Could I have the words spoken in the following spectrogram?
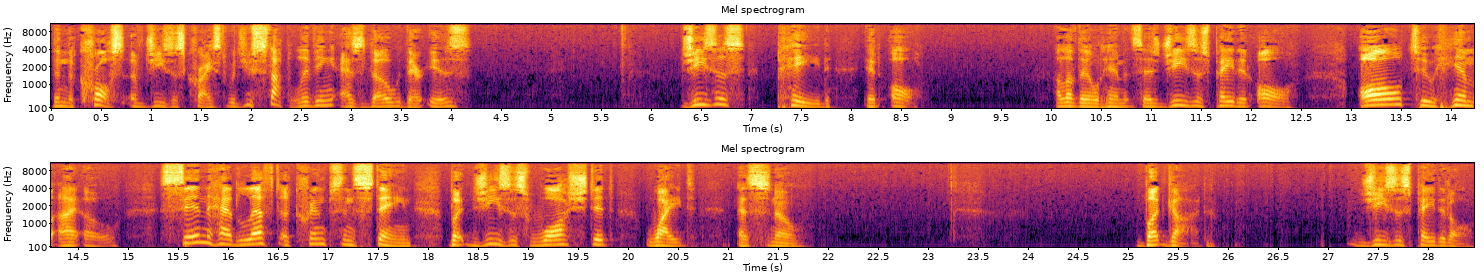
than the cross of Jesus Christ. Would you stop living as though there is? Jesus paid it all. I love the old hymn. It says, Jesus paid it all. All to him I owe. Sin had left a crimson stain, but Jesus washed it white as snow. But God, Jesus paid it all.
